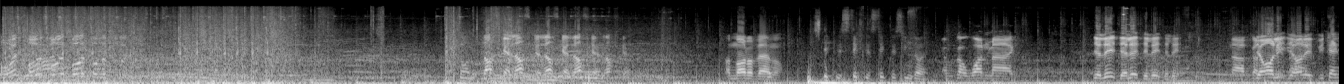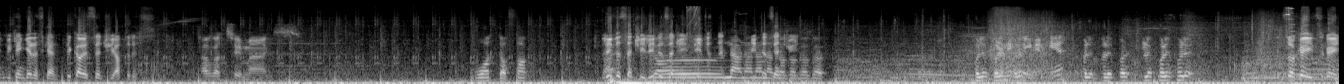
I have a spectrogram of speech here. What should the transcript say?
Forward, forward, forward, forward, forward, forward. Last scan, last scan, last scan, last scan, last scan. I'm out of ammo. Stick this, stick this, stick this thing going. I've got one mag. Delete, delete, delete, delete. No, I've got They're two in, they're all mags. in. We can, we can get a scan. Pick up a sentry after this. I've got two mags. What the fuck? Leave the sentry, leave the sentry, leave the sentry. No, no, leave no, the no, go, sentry. go, go, go. Pull it, pull it, pull Anything it. in here? Pull it, pull it, pull it, pull it, pull it, pull it. It's okay, it's okay.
